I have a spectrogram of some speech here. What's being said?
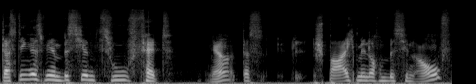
Das Ding ist mir ein bisschen zu fett. Ja, das spare ich mir noch ein bisschen auf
